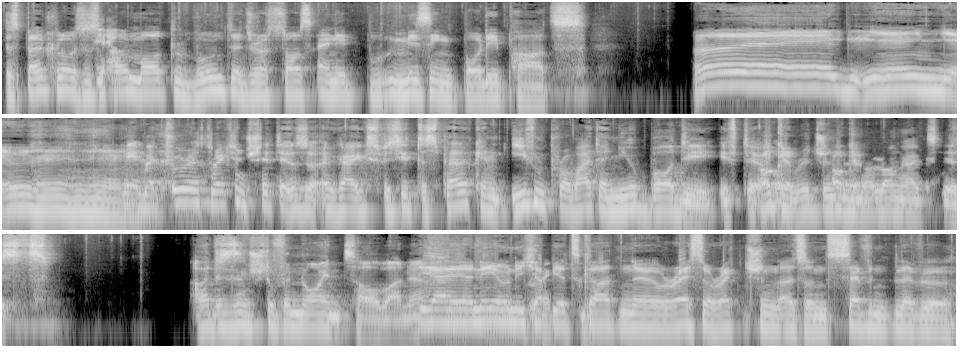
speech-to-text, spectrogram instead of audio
The spell closes ja. all mortal wounds and restores any missing body parts. Nee, bei True Resurrection steht sogar explizit, the spell can even provide a new body if the okay, original okay. no longer exists. Aber das ist ein Stufe 9 Zauber, ne? Ja, ja, Also nee, und ich habe jetzt gerade eine Resurrection, also ein Seventh Level.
